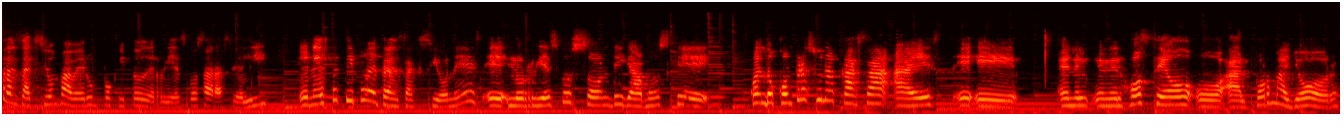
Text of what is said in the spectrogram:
transacción va a haber un poquito de riesgos, Araceli. En este tipo de transacciones, eh, los riesgos son, digamos, que cuando compras una casa a este, eh, eh, en, el, en el wholesale o al por mayor,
